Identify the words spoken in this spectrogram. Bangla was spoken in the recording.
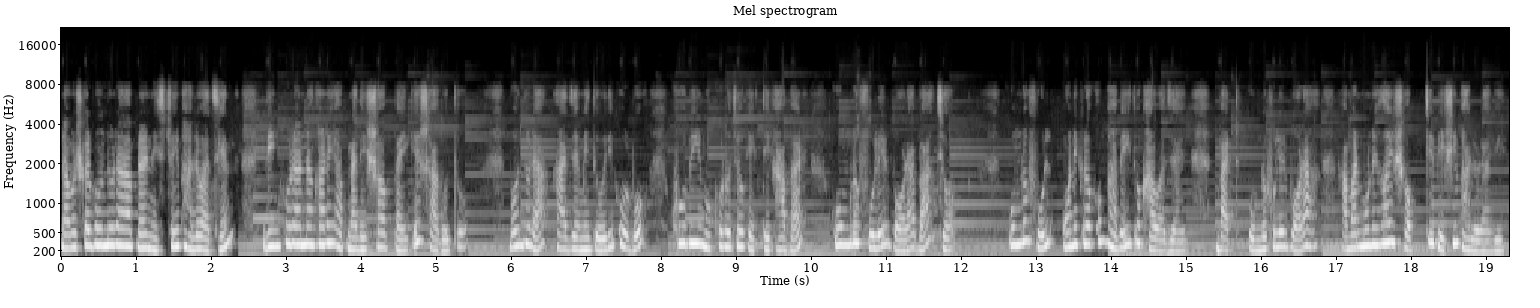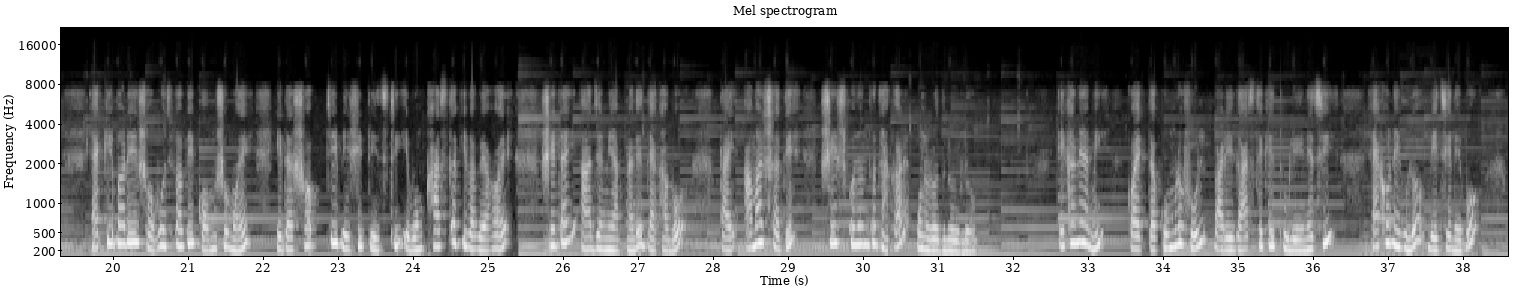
নমস্কার বন্ধুরা, আপনারা নিশ্চয়ই ভালো আছেন? রিঙ্কু রান্নাঘরে আপনাদের সবাইকে স্বাগত। বন্ধুরা, আজ আমি তৈরি করব খুবই মুখরোচক একটি খাবার, কুমড়ো ফুলের বড়া বা চপ। কুমড়ো ফুল অনেক রকমভাবেই তো খাওয়া যায় বাট কুমড়ো ফুলের বড়া আমার মনে হয় সবচেয়ে বেশি ভালো লাগে। একেবারে সহজভাবে কম সময়ে এটা সবচেয়ে বেশি টেস্টি এবং খাস্তা কীভাবে হয়, সেটাই আজ আমি আপনাদের দেখাবো। তাই আমার সাথে শেষ পর্যন্ত থাকার অনুরোধ রইল। এখানে আমি কয়েকটা কুমড়ো ফুল বাড়ির গাছ থেকে তুলে এনেছি। এখন এগুলো বেছে নেব।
